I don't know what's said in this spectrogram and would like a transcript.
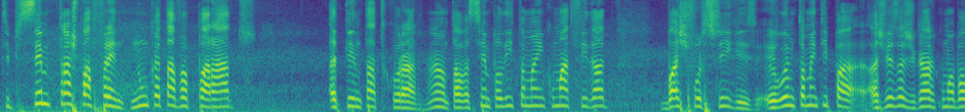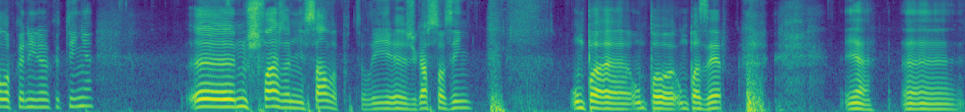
tipo, sempre trás para a frente, nunca estava parado a tentar decorar. Não, estava sempre ali também com uma atividade de baixo esforço físico. Eu lembro também, tipo, às vezes a jogar com uma bola pequenina que eu tinha uh, nos sofás da minha sala, puto, ali a jogar sozinho, um para um pa, um pa zero. yeah. Uh,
